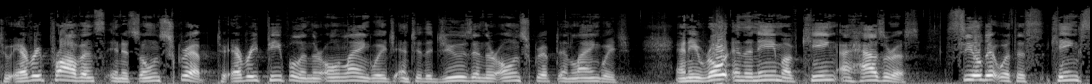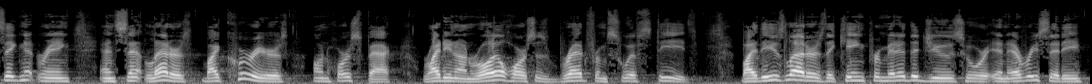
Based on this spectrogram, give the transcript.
to every province in its own script, to every people in their own language, and to the Jews in their own script and language. And he wrote in the name of King Ahasuerus, sealed it with the king's signet ring, and sent letters by couriers on horseback, riding on royal horses bred from swift steeds. By these letters, the king permitted the Jews who were in every city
